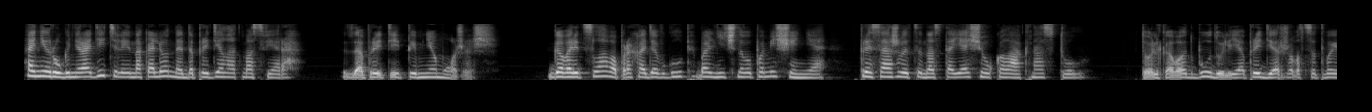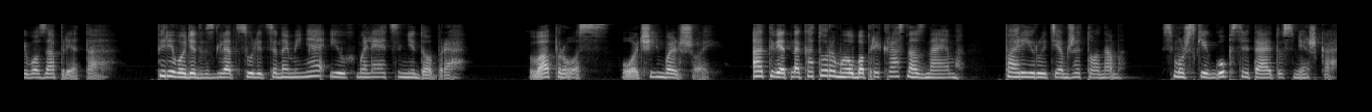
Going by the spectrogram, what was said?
а не ругань родителей и накаленная до предела атмосфера. «Запретить ты мне можешь», — говорит Слава, проходя вглубь больничного помещения, присаживается на стоящий около окна стул. «Только вот буду ли я придерживаться твоего запрета?» Переводит взгляд с улицы на меня и ухмыляется недобро. «Вопрос очень большой». Ответ на который мы оба прекрасно знаем. Парирую тем же тоном. С мужских губ слетает усмешка.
